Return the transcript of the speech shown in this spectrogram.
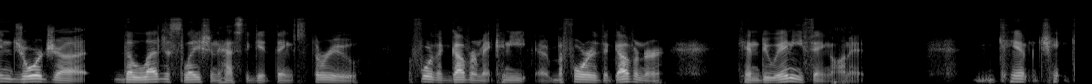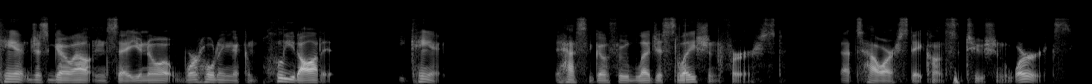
In Georgia, the legislation has to get things through before the government can uh, before the governor can do anything on it. Kemp can't just go out and say, you know what, we're holding a complete audit. You can't. It has to go through legislation first. That's how our state constitution works.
